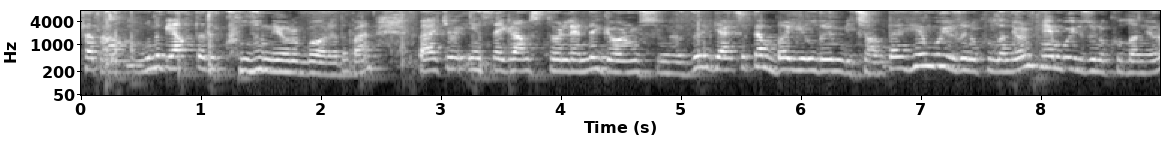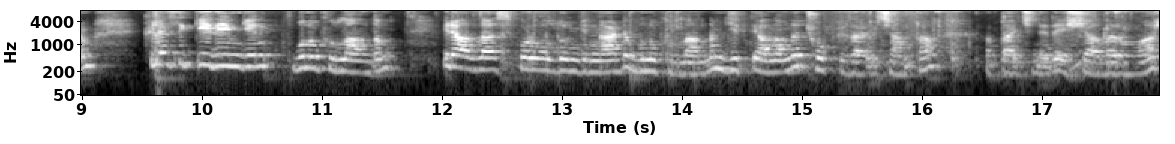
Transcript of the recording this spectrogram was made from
Tamam. Bunu bir haftadır kullanıyorum bu arada ben. Belki Instagram storylerinde görmüşsünüzdür. Gerçekten bayıldığım bir çanta. Hem bu yüzünü kullanıyorum hem bu yüzünü kullanıyorum. Klasik giydiğim gün bunu kullandım. Biraz daha spor olduğum günlerde bunu kullandım. Ciddi anlamda çok güzel bir çanta. Hatta içinde de eşyalarım var.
